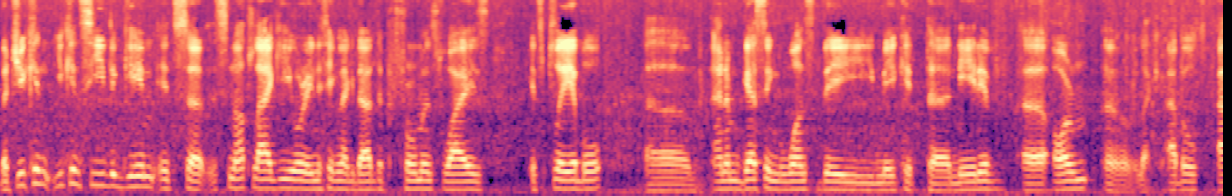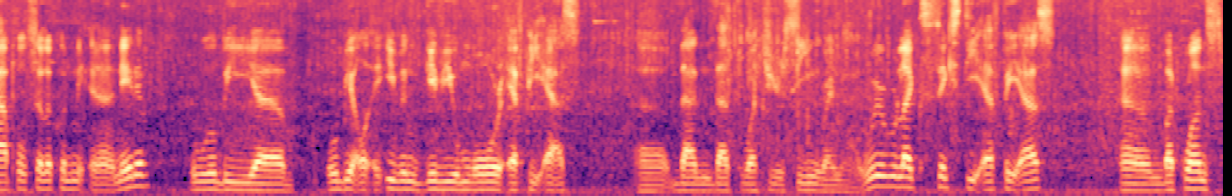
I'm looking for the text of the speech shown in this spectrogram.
But you can you can see the game. It's uh, it's not laggy or anything like that. The performance wise, it's playable. Uh, and I'm guessing once they make it uh, native uh, ARM, uh, like Apple Apple Silicon native, it will be will be even give you more FPS uh, than that what you're seeing right now. We were like 60 FPS, um, but once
